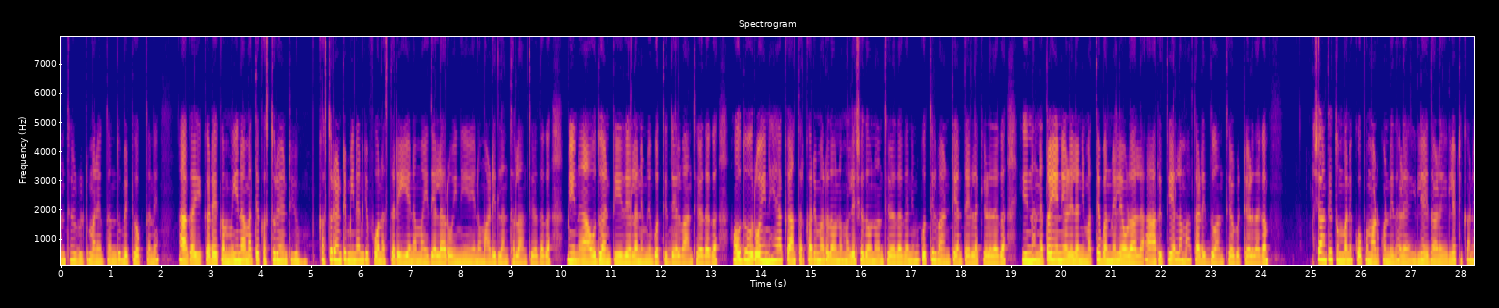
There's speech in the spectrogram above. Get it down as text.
ಅಂತ ಹೇಳಿಬಿಟ್ಟು ಮನೆಗೆ ತಂದು ಬಿಟ್ಟು ಹೋಗ್ತಾನೆ. ಆಗ ಈ ಕಡೆ ಕ ಮೀನಾ ಮತ್ತು ಕಸ್ತೂರಿ ಆಂಟಿ ಕಸ್ತೂರಿ ಆಂಟಿ ಮೀನನಿಗೆ ಫೋನ್ ಹಚ್ತಾರೆ, ಏನಮ್ಮ ಇದೆಲ್ಲ ರೋಹಿಣಿ ಏನೋ ಮಾಡಿದ್ಲಂತಲ್ಲ? ಅಂತ ಹೇಳಿದಾಗ, ಮೀನಾ, ಹೌದು ಆಂಟಿ, ಇದೆಲ್ಲ ನಿಮಗೆ ಗೊತ್ತಿದ್ದೆ ಅಲ್ವಾ? ಅಂತ ಹೇಳಿದಾಗ, ಹೌದು, ರೋಹಿಣಿ ಯಾಕೆ ಆ ತರಕಾರಿ ಮಾರದವನು, ಮಲೇಷ್ಯಾದವನು? ಅಂತ ಹೇಳಿದಾಗ, ನಿಮ್ಗೆ ಗೊತ್ತಿಲ್ವಾ ಆಂಟಿ? ಅಂತ ಎಲ್ಲ ಕೇಳಿದಾಗ, ಈ ನನ್ನ ಹತ್ರ ಏನು ಹೇಳಿಲ್ಲ, ನಿಮ್ಮ ಅತ್ತೆ ಬಂದಮೇಲೆ ಅವಳು ಅಲ್ಲ, ಆ ರೀತಿ ಎಲ್ಲ ಮಾತಾಡಿದ್ದು, ಅಂತ ಹೇಳ್ಬಿಟ್ಟು ಹೇಳಿದಾಗ ಶಾಂತಿ ತುಂಬಾ ಕೋಪ ಮಾಡ್ಕೊಂಡಿದ್ದಾಳೆ. ಇಲ್ಲೇ ಇದ್ದಾಳೆ, ಇಲ್ಲೇ ಠಿಕಾಣಿ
